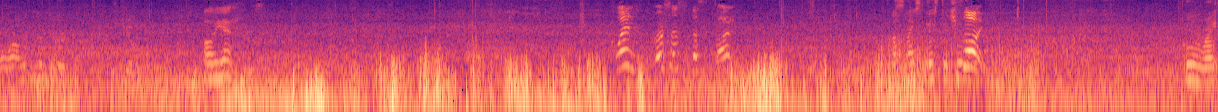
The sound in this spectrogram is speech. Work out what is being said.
Oh wow, look at that bird. Oh, yeah. That's a nice place to chill. Sun. Cool, right?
